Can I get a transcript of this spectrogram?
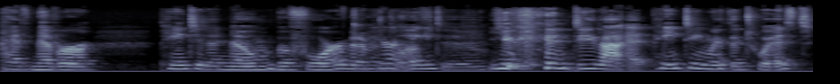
I've never painted a gnome before, but I'd apparently you can do that at Painting with a Twist,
